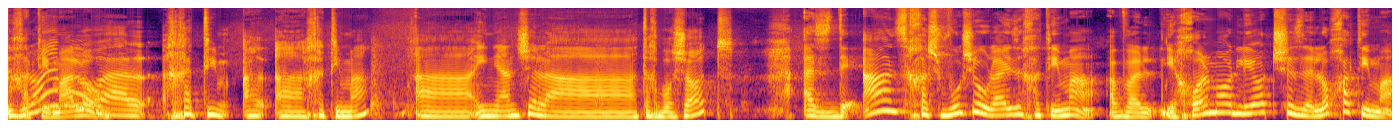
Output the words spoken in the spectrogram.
החתימה היה לא. אבל חתימ... החתימה, העניין של התחבושות, אז דאז חשבו שאולי זה חתימה, אבל יכול מאוד להיות שזה לא חתימה,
